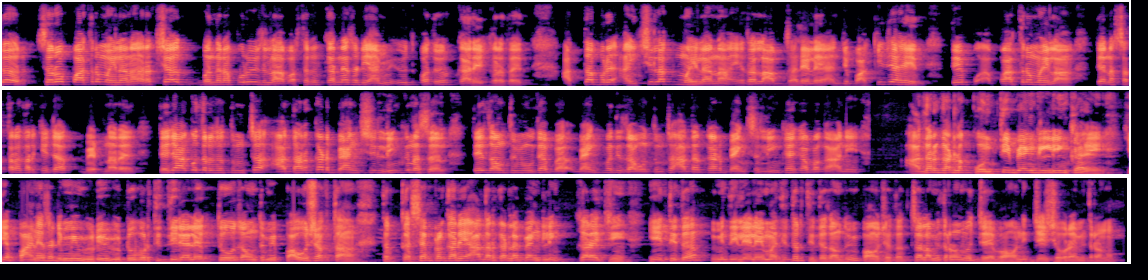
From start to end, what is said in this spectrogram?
तर सर्व पात्र महिलांना रक्षाबंधनापूर्वीच लाभ हस्तांतरित करण्यासाठी आम्ही विविध पातळीवर कार्य करत आहेत. आत्तापर्यंत ऐंशी लाख महिलांना याचा लाभ झालेला आहे आणि जे बाकी जे आहेत ते पात्र महिला त्यांना सतरा तारखेच्या भेटणार आहेत. त्याच्या अगोदर जर तुमचं आधार कार्ड बँकशी लिंक नसेल ते जाऊन तुम्ही उद्या बँकमध्ये जाऊन तुमचं आधार कार्ड बँकशी लिंक आहे का बघा आणि आधार कार्डला कोणती बँक लिंक आहे हे पाहण्यासाठी मी व्हिडिओ यूट्यूबवरती दिलेला आहे. तो जाऊन तुम्ही पाहू शकता. तर कशा प्रकारे आधार कार्डला बँक लिंक करायची हे तिथं मी दिलेली आहे माहिती. तर तिथं जाऊन तुम्ही पाहू शकता. चला मित्रांनो जय भावानी जय शिवराय मित्रांनो.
